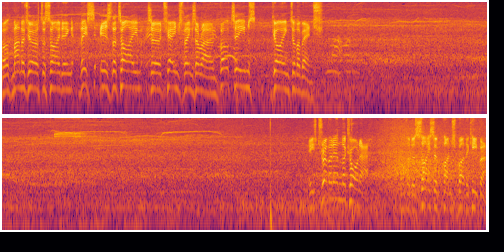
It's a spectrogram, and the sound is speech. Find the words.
Both managers deciding this is the time to change things around. Both teams going to the bench. He's driven in the corner. Not a decisive punch by the keeper.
